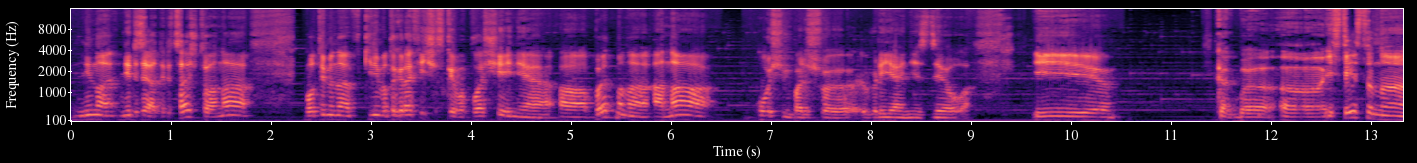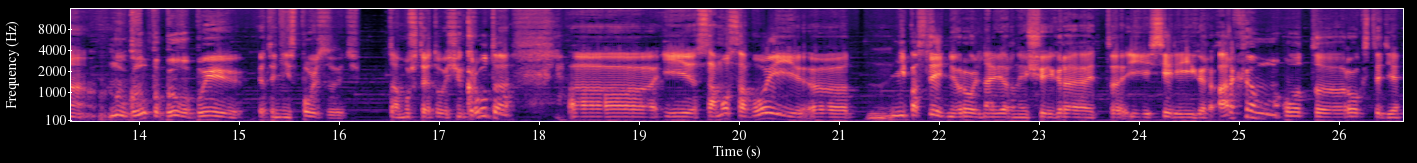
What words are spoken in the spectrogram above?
не на, нельзя отрицать, что она вот именно в кинематографическое воплощение э, Бэтмена, она очень большое влияние сделала. И как бы, э, естественно, ну, глупо было бы это не использовать потому что это очень круто. А, и, само собой, э, не последнюю роль, наверное, еще играет и серия игр Arkham от э, Rocksteady.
